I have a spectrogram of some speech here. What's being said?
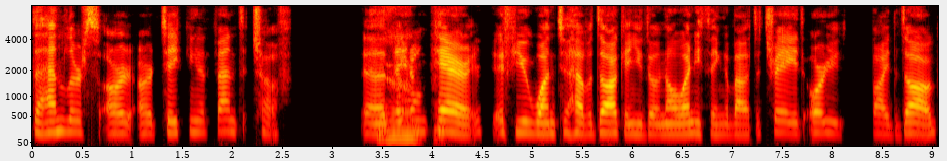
the handlers are are taking advantage of. Uh, yeah. They don't care if you want to have a dog and you don't know anything about the trade, or you buy the dog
